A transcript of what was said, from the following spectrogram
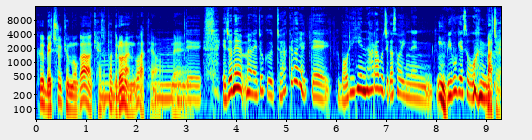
그 매출 규모가 계속 더 음. 늘어나는 것 같아요. 음, 네. 네. 예전에만 해도 그 저 학교 다닐 때 그 머리 흰 할아버지가 서 있는 그 음. 미국에서 온 맞아요.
